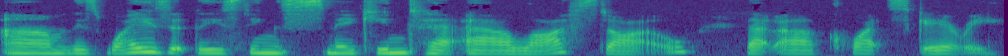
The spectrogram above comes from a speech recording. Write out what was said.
um, there's ways that these things sneak into our lifestyle that are quite scary.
